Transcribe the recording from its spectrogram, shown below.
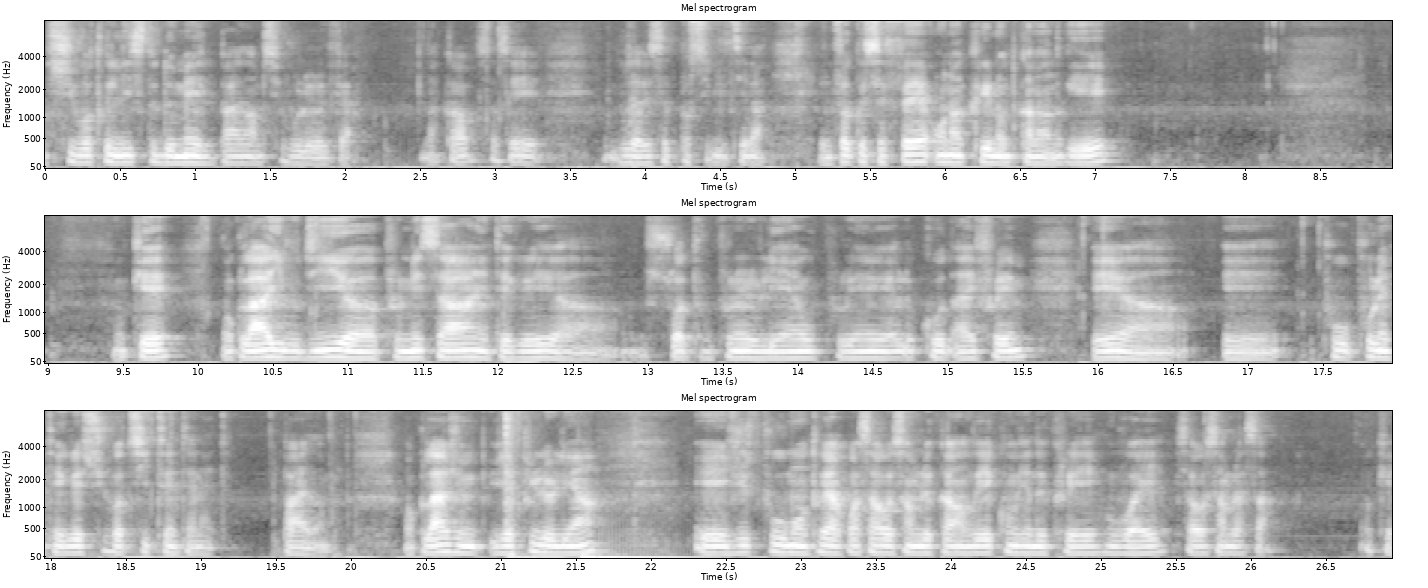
sur votre liste de mails par exemple si vous voulez le faire. D'accord? Ça c'est vous avez cette possibilité là une fois que c'est fait on a créé notre calendrier. Ok? Donc là il vous dit euh, prenez ça intégrez euh, soit vous prenez le lien ou vous prenez le code iframe et, euh, et pour, pour l'intégrer sur votre site internet par exemple donc là, j'ai pris le lien et juste pour vous montrer à quoi ça ressemble le calendrier qu'on vient de créer. Vous voyez, ça ressemble à ça. Ok.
